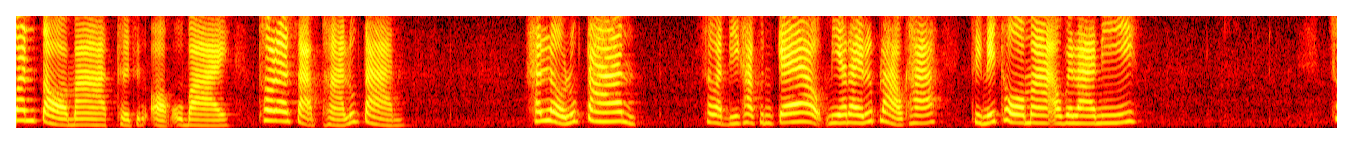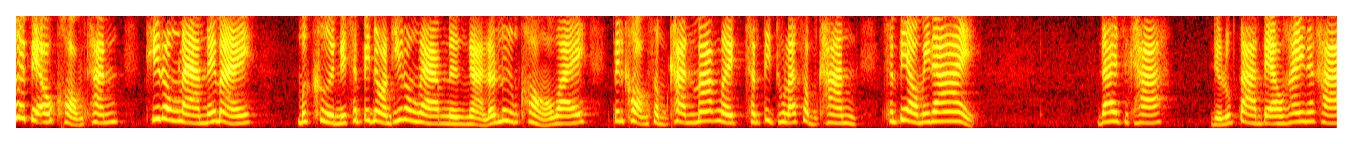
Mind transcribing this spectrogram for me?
วันต่อมาเธอจึงออกอุบาย โทรศัพท์หาลูกตาล ฮัลโหลลูกตาล สวัสดีค่ะคุณแก้ว มีอะไรหรือเปล่าคะ ถึงได้โทรมาเอาเวลานี้ ช่วยไปเอาของฉันที่โรงแรมได้ไหม เมื่อคืนนี้ฉันไปนอนที่โรงแรมหนึ่งอะ แล้วลืมของเอาไว้ เป็นของสำคัญมากเลย ฉันติดธุระสำคัญ ฉันไปเอาไม่ได้ ได้สิคะ เดี๋ยวลูกตาลไปเอาให้นะคะ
